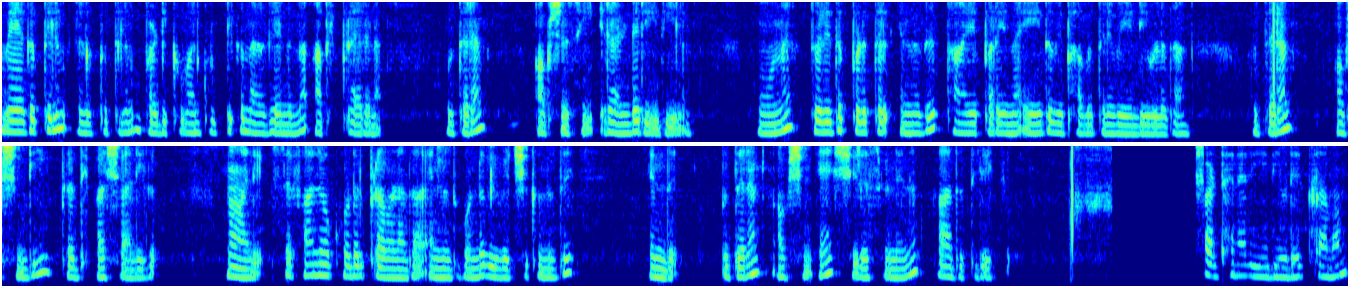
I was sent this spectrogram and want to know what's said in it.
വേഗത്തിലും എളുപ്പത്തിലും പഠിക്കുവാൻ കുട്ടിക്ക് നൽകേണ്ടുന്ന അഭിപ്രേരണ ഉത്തരം ഓപ്ഷൻ സി രണ്ട് രീതിയിലും. മൂന്ന് ത്വരിതപ്പെടുത്തൽ എന്നത് താഴെ പറയുന്ന ഏത് വിഭാഗത്തിന് വേണ്ടിയുള്ളതാണ്? ഉത്തരം ഓപ്ഷൻ ഡി പ്രതിഭാശാലികൾ. നാല് സെഫാലോക്കോഡൽ പ്രവണത എന്നതുകൊണ്ട് വിവക്ഷിക്കുന്നത് എന്ത്? ഉത്തരം ഓപ്ഷൻ എ ശിരസിൽ നിന്ന് പാദത്തിലേക്ക്. പഠന രീതിയുടെ ക്രമം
